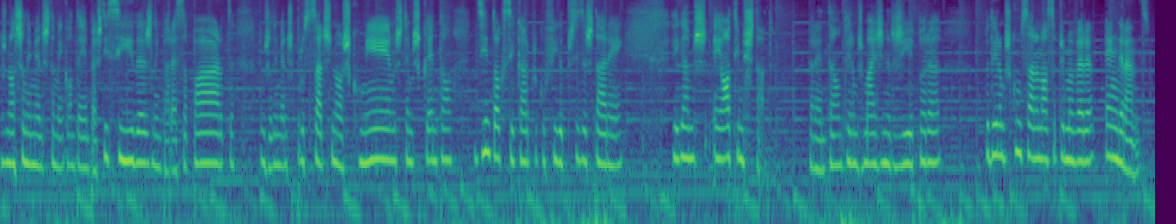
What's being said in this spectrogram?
os nossos alimentos também contêm pesticidas, limpar essa parte. Os alimentos processados que nós comemos, temos que então desintoxicar porque o fígado precisa estar em, digamos, em ótimo estado. Para então termos mais energia para podermos começar a nossa primavera em grande.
